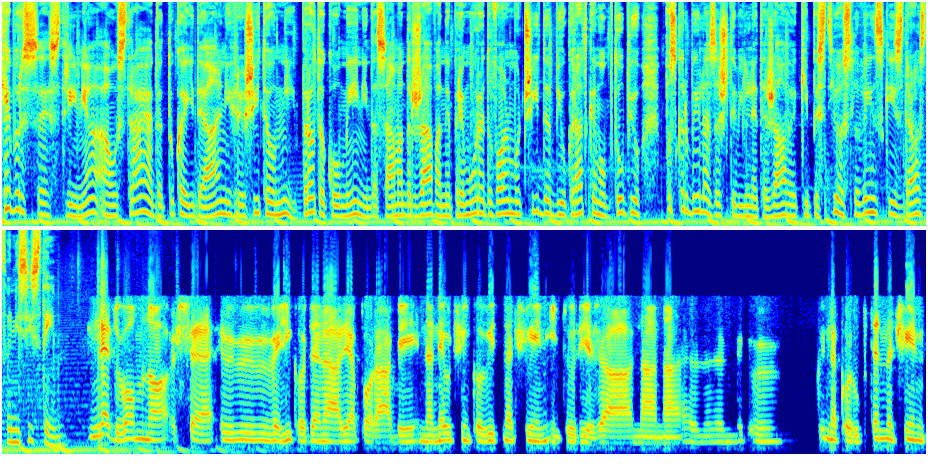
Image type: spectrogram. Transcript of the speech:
Kebr se strinja, a ustraja, da tukaj idealnih rešitev ni. Prav tako meni, da sama država ne premore dovolj moči, da bi v kratkem obdobju poskrbela za številne težave, ki pestijo slovenski zdravstveni sistem. Nedvomno se veliko denarja porabi na neučinkovit način in tudi za, na, na, na korupten način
